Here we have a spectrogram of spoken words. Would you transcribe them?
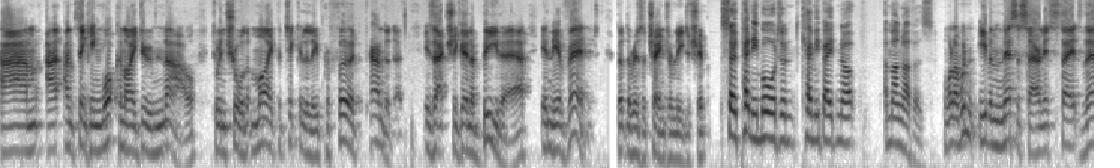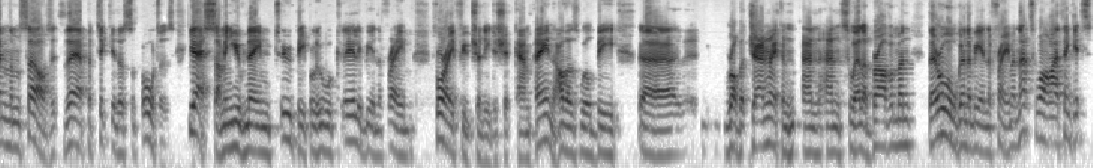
um, and thinking, what can I do now to ensure that my particularly preferred candidate is actually going to be there in the event that there is a change of leadership? So, Penny Mordaunt, Kemi Badenoch, among others? Well, I wouldn't even necessarily say it's them themselves, it's their particular supporters. Yes, I mean, you've named two people who will clearly be in the frame for a future leadership campaign. Others will be uh, Robert Jenrick and, and, and Suella Braverman. They're all going to be in the frame. And that's why I think it's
